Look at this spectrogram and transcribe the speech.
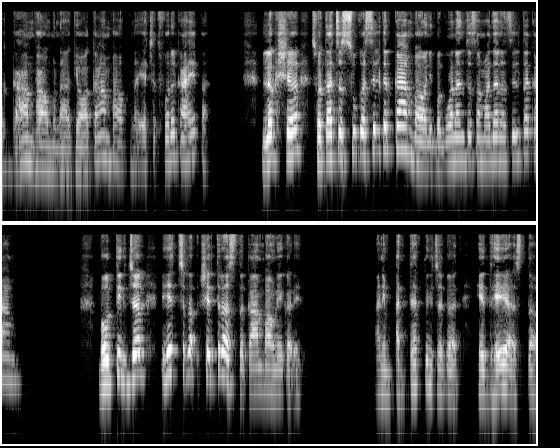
तर काम भाव म्हणा किंवा काम भाव म्हणा याच्यात फरक आहे पा लक्ष स्वतःच सुख असेल तर काम भाव आणि भगवानांचं समाधान असेल तर काम भौतिक जग हेच क्षेत्र असतं काम भावनेकडे. आणि आध्यात्मिक जगत हे ध्येय असतं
